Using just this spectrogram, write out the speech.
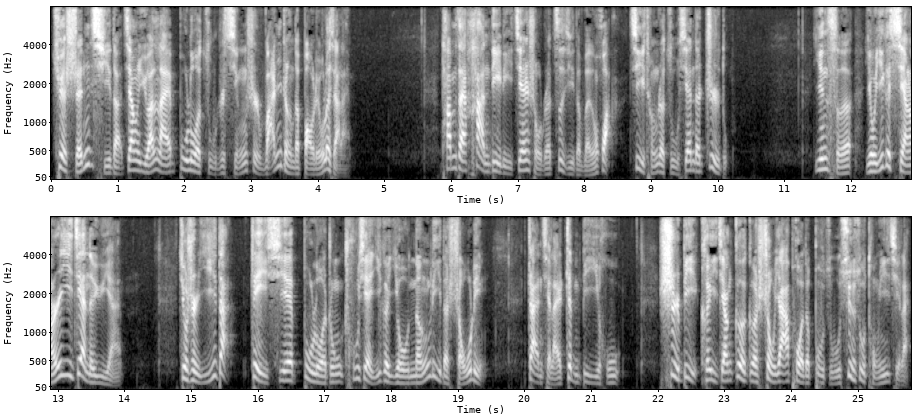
却神奇的将原来部落组织形式完整的保留了下来。他们在汉地里坚守着自己的文化，继承着祖先的制度。因此，有一个显而易见的预言，就是一旦这些部落中出现一个有能力的首领，站起来振臂一呼。势必可以将各个受压迫的部族迅速统一起来，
